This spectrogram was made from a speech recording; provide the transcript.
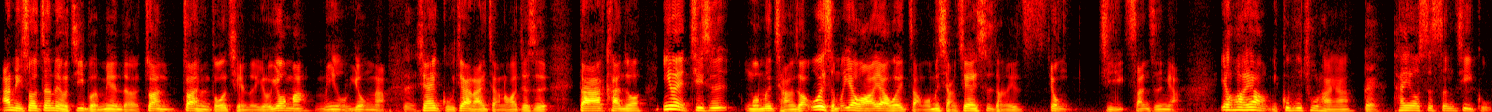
按理说真的有基本面的赚赚很多钱的，有用吗？没有用啊。对现在股价来讲的话，就是大家看说，因为其实我们常说为什么药华药会涨，我们想现在市场也用几三十秒，药华药你估不出来啊。对，它又是生技股，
